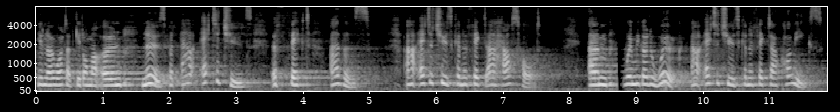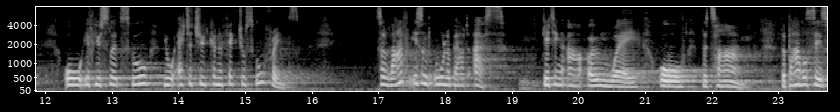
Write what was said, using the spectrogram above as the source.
You know what? I'd get on my own nerves. But our attitudes affect others. Our attitudes can affect our household. Um, when we go to work, our attitudes can affect our colleagues. Or if you're still at school, your attitude can affect your school friends. So life isn't all about us getting our own way all the time. The Bible says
